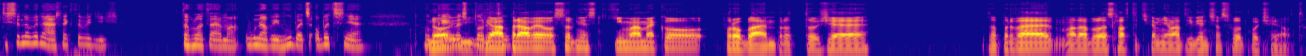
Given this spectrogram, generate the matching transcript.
Ty jsi novinář, jak to vidíš? Tohle téma, únavy vůbec, obecně, hokej no, ve sportu. já právě osobně s tím mám jako problém, protože za prvé, Mladá Boleslav teďka měla týden času odpočinout.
